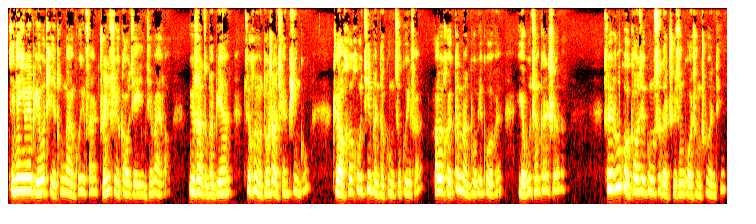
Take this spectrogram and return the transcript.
今天因为 BOT 通案规范准许高捷引进外劳，预算怎么编？最后有多少钱聘雇？只要合乎基本的工资规范。劳委会根本不必过问，也无权干涉的。所以，如果高级公司的执行过程出问题，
